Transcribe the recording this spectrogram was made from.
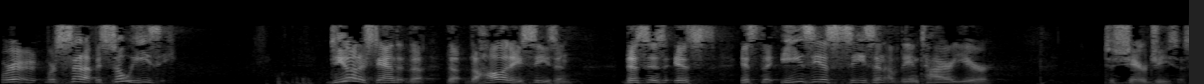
We're, we're set up, it's so easy. Do you understand that the, the, the holiday season, this is, is, is the easiest season of the entire year to share Jesus?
